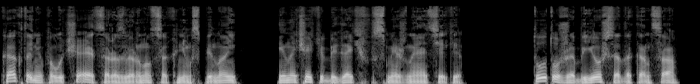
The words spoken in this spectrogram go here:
как-то не получается развернуться к ним спиной и начать убегать в смежные отсеки. Тут уже бьешься до конца.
